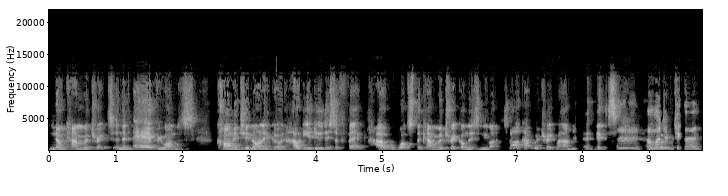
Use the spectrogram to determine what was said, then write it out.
no camera tricks, and then everyone's commenting on it, going, "How do you do this effect? How? What's the camera trick on this?" And you're like, "It's not a camera trick, man. It's hundred percent.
